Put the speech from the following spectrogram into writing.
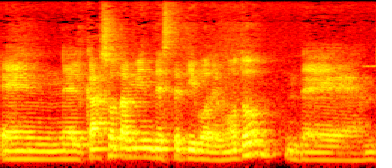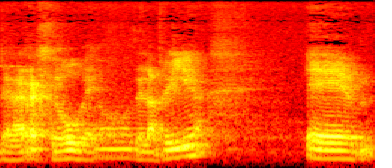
En el caso también de este tipo de moto, de, la RGV o de la Aprilia, eh,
